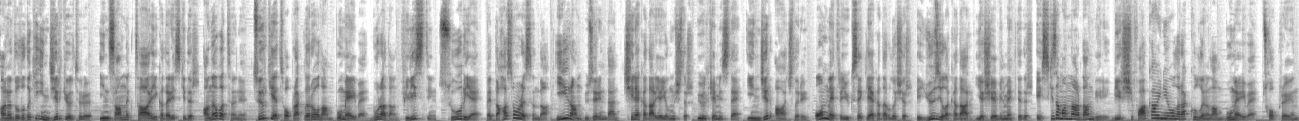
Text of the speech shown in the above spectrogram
Anadolu'daki incir kültürü insanlık tarihi kadar eskidir. Ana vatanı Türkiye toprakları olan bu meyve buradan Filistin, Suriye ve daha sonrasında İran üzerinden Çin'e kadar yayılmıştır. Ülkemizde incir ağaçları 10 metre yüksekliğe kadar ulaşır ve 100 yıla kadar yaşayabilmektedir. Eski zamanlardan beri bir şifa kaynağı olarak kullanılan bu meyve toprağın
